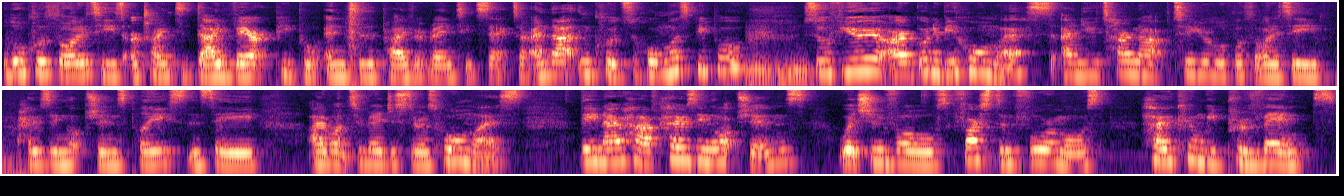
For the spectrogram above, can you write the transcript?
local authorities are trying to divert people into the private rented sector and that includes homeless people Mm. so if you are going to be homeless and you turn up to your local authority housing options place and say, I want to register as homeless, they now have housing options which involves first and foremost how can we prevent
